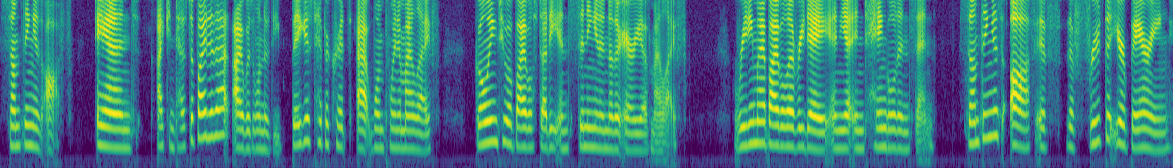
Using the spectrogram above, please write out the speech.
something is off. And I can testify to that. I was one of the biggest hypocrites at one point in my life, going to a Bible study and sinning in another area of my life, reading my Bible every day and yet entangled in sin. Something is off if the fruit that you're bearing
